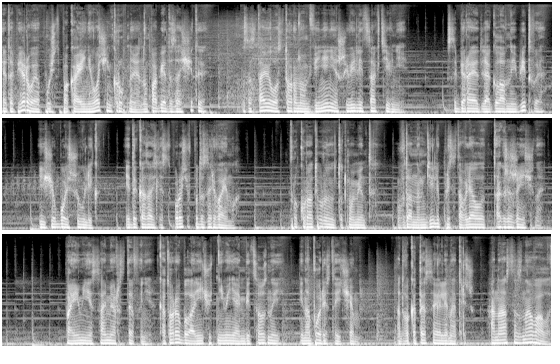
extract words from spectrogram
Это первая, пусть пока и не очень крупная, но победа защиты заставила сторону обвинения шевелиться активнее, собирая для главной битвы еще больше улик и доказательств против подозреваемых. Прокуратура на тот момент в данном деле представляла также женщина по имени Саммер Стефани, которая была ничуть не менее амбициозной и напористой, чем адвокатесса Элли Нетридж. Она осознавала,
